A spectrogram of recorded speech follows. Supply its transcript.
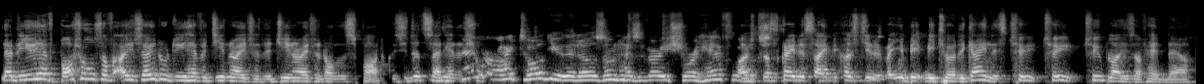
Now, do you have bottles of ozone, or do you have a generator that generated on the spot? Because you did say it had a short. I told you that ozone has a very short half life. I was just going to say because you, but you beat me to it again. There's two, two, two blows I've had now.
